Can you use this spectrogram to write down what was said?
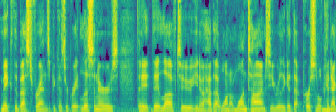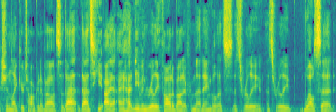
make the best friends because they're great listeners. They they love to you know have that one on one time, so you really get that personal mm-hmm. connection like you're talking about. So that that's I, I hadn't even really thought about it from that angle. That's that's really that's really well said.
